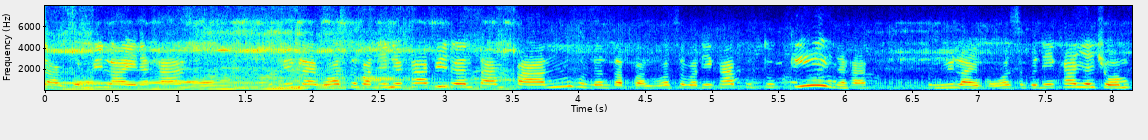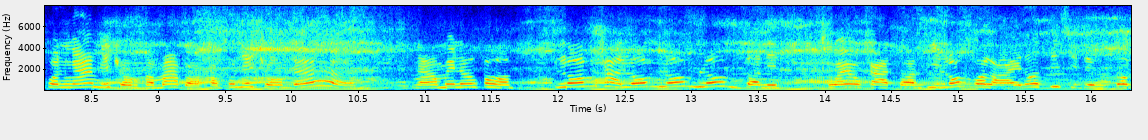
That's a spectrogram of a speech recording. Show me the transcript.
จากคุณวิไลนะคะคุณวิไลบอกว่าสวัสดีนะคะพี่เดินตามฝันคุณเดินตามฝันบอกว่าสวัสดีครับคุณตุ๊กกี้นะคะคุณวิไลบอกว่าสวัสดีค่ะยายโฉมคนงามยายโฉมขามาบอกขอบคุณยายโฉมเด้อหนาวไหมน้องข้าวหอมล้มค่ะล้มล้มล้มตอนนี้ช่วยโอกาสตอนที่ล้มบ่หลายเนาะที่สิดึงต้น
